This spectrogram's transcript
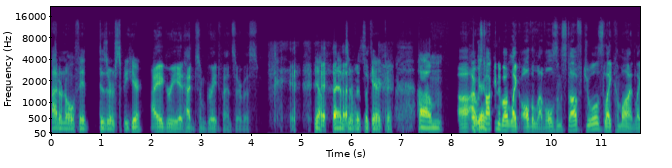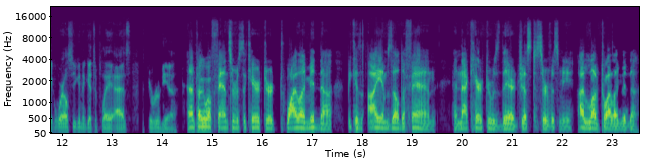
I don't know if it deserves to be here. I agree. It had some great fan service. Yeah, fan service, the character. Um, Uh, I was talking about like all the levels and stuff, Jules. Like, come on, like where else are you gonna get to play as Darunia? and I'm talking about fan service, the character Twilight Midna, because I am Zelda fan, and that character was there just to service me. I love Twilight Midna.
